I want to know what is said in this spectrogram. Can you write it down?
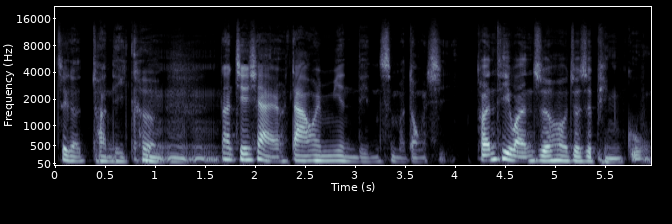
这个团体课，嗯嗯嗯，那接下来大家会面临什么东西？团体完之后就是评估。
